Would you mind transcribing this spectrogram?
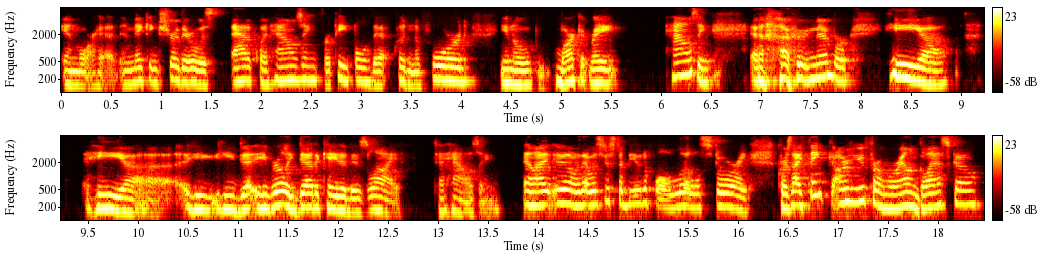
in Morehead and making sure there was adequate housing for people that couldn't afford, you know, market rate housing. And I remember he uh, he uh, he he de- he really dedicated his life to housing. And I, you know, that was just a beautiful little story. Of course, I think, aren't you from around Glasgow?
